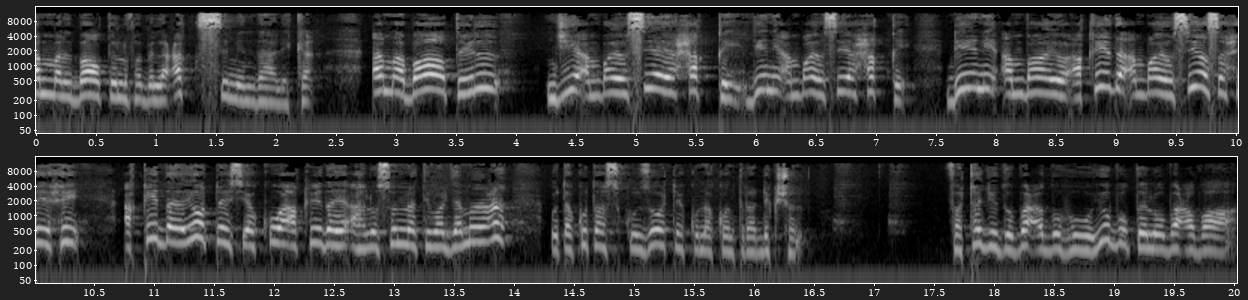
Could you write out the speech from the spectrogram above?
أما الباطل فبالعكس من ذلك أما باطل njia ambayo sio ya haki dini ambayo sio ya haki dini ambayo akida ambayo sio sahihi akida yote isiyokuwa akida ya ahlu sunnati wal jamaa utakuta siku zote kuna contradiction fatajidu ba'dahu yubtilu ba'dha.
